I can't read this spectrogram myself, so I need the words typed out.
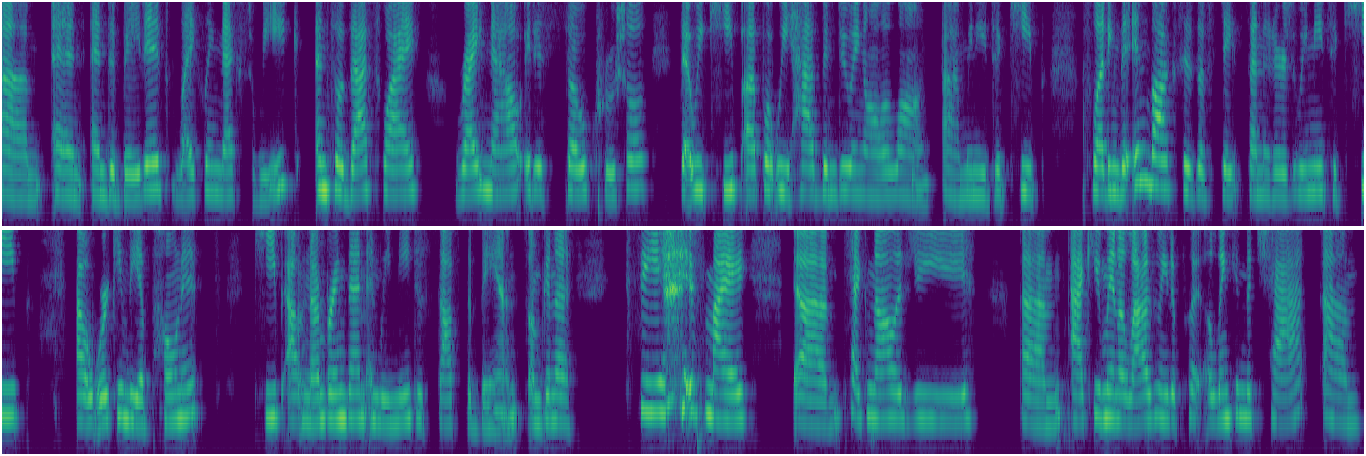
um, and, and debated likely next week. And so that's why right now it is so crucial that we keep up what we have been doing all along. Um, we need to keep flooding the inboxes of state senators. We need to keep outworking the opponents, keep outnumbering them, and we need to stop the bans. So I'm going to see if my um, technology um, acumen allows me to put a link in the chat, um,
